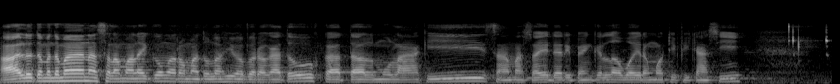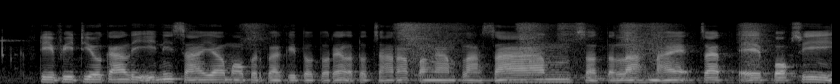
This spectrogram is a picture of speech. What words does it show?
Halo teman-teman, Assalamualaikum warahmatullahi wabarakatuh. Ketemu lagi sama saya dari bengkel Ireng Modifikasi. Di video kali ini saya mau berbagi tutorial atau cara pengamplasan setelah naik cat epoxy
